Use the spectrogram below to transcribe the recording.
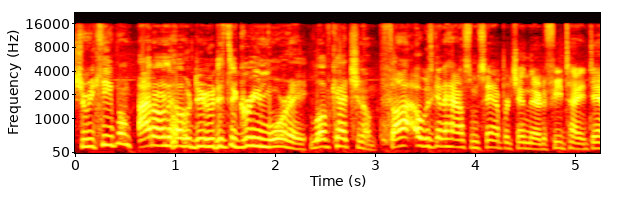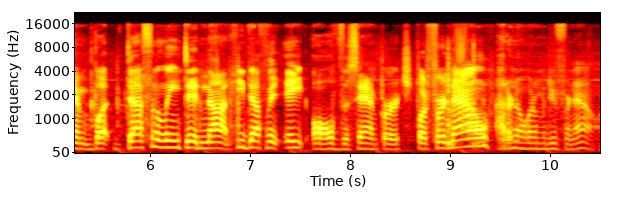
Should we keep them? I don't know, dude. It's a green moray. Love catching them. Thought I was gonna have some sand perch in there to feed Tiny Tim, but definitely did not. He definitely ate all of the sand perch. But for now, I don't know what I'm gonna do for now.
